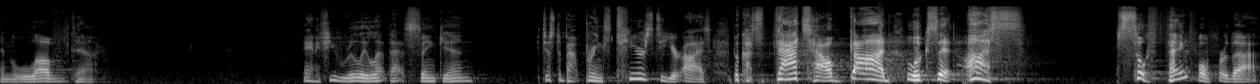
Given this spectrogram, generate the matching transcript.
and loved him. Man, if you really let that sink in, it just about brings tears to your eyes because that's how God looks at us. I'm so thankful for that.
